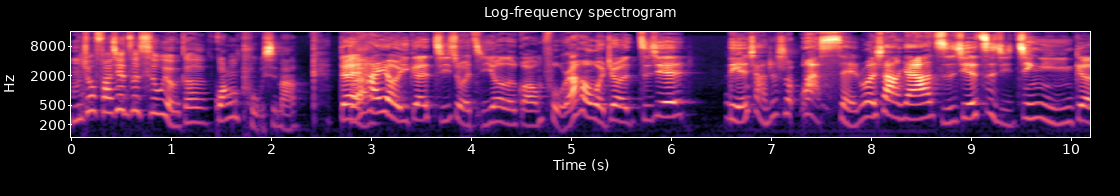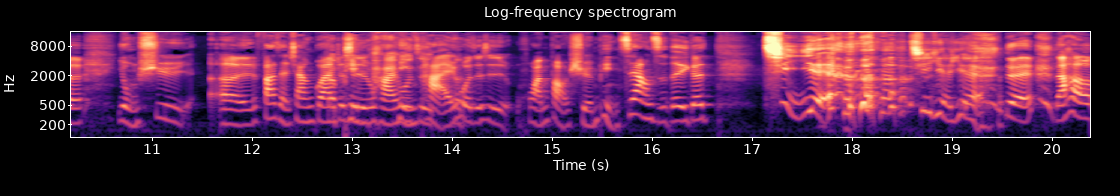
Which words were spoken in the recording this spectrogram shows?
我们就发现这次我有一个光谱，是吗？对，它有一个极左极右的光谱，然后我就直接。联想就是，哇塞！如果像丫丫直接自己经营一个永续呃发展相关，就是品牌品牌或者是环保选品这样子的一个企业，企业业 对，然后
